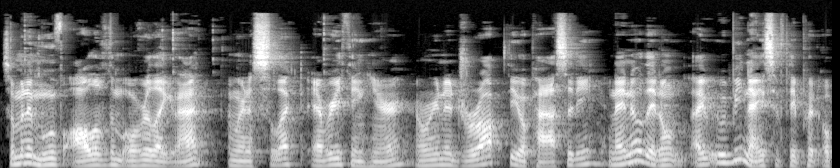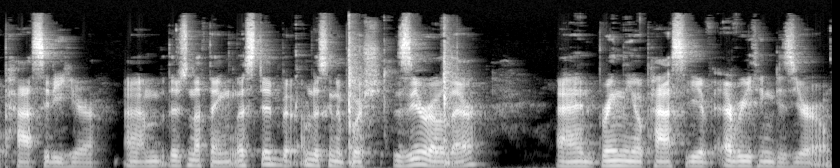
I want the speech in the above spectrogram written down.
So I'm going to move all of them over like that. I'm going to select everything here and we're going to drop the opacity. And I know they don't, it would be nice if they put opacity here, um, but there's nothing listed, but I'm just going to push zero there and bring the opacity of everything to zero.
